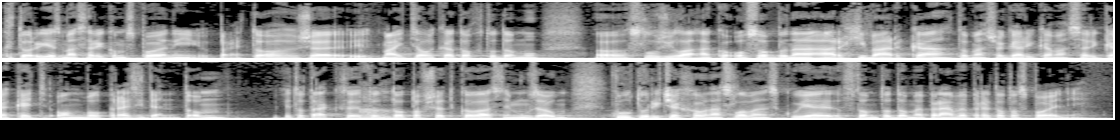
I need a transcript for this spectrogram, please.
ktorý je s Masarykom spojený preto, že majiteľka tohto domu e, slúžila ako osobná archivárka Tomáša Garika Masaryka, keď on bol prezidentom. Je to tak? Je to, toto všetko vlastne Múzeum kultúry Čechov na Slovensku je v tomto dome práve pre toto spojenie.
